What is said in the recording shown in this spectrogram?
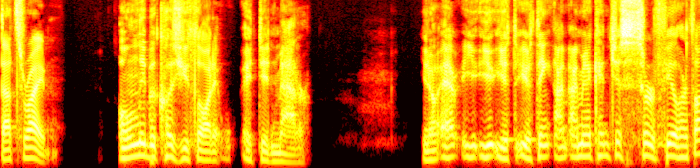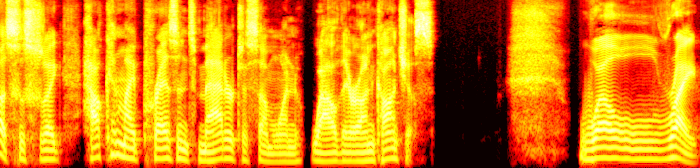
That's right. Only because you thought it, it didn't matter. You know, you, you, you think, I mean, I can just sort of feel her thoughts. It's like, how can my presence matter to someone while they're unconscious? Well, right.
